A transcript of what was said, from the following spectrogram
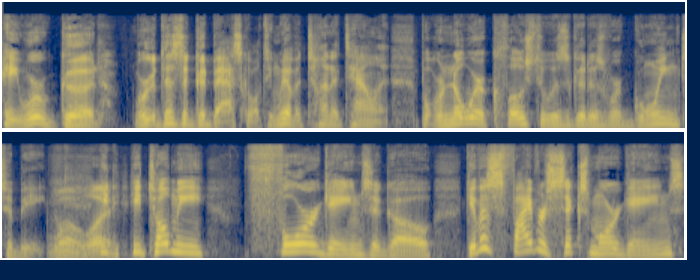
"Hey, we're good. We're this is a good basketball team. We have a ton of talent, but we're nowhere close to as good as we're going to be." Whoa, what? He, he told me four games ago, "Give us five or six more games,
